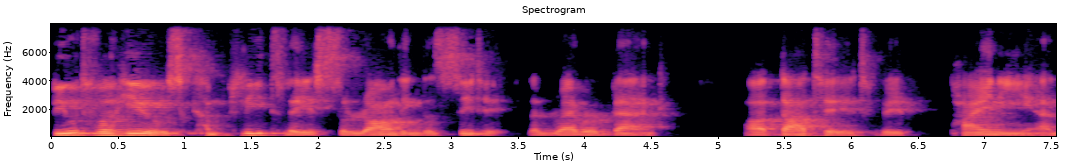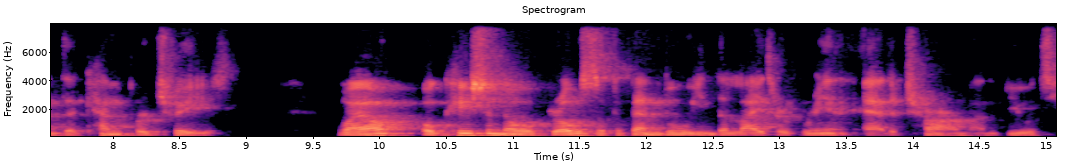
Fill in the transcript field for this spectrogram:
Beautiful hills completely surrounding the city, the river bank, are dotted with piney and camphor trees while occasional growth of bamboo in the lighter green add charm and beauty.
